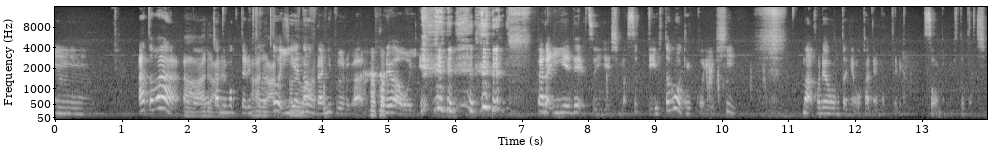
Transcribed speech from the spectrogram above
うんあとはあのああるある。お金持ってる人だと家の裏にプールがある。これは多い。から家で水泳しますっていう人も結構いるしまあこれは本当にお金持ってるそうな人たち。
